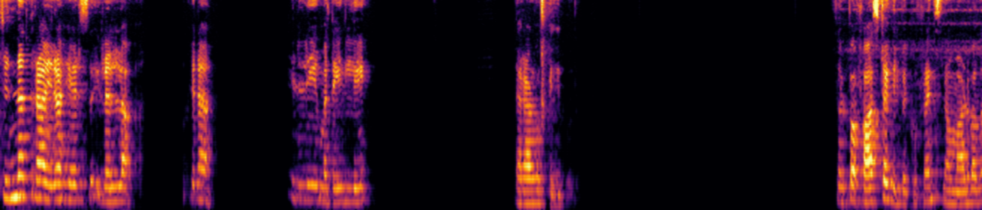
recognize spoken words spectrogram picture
ಚಿನ್ನ ಹತ್ರ ಇರೋ ಹೇರ್ಸ್ ಇಲ್ಲೆಲ್ಲ ಓಕೆನಾ ಇಲ್ಲಿ ಮತ್ತು ಇಲ್ಲಿ. ಧಾರಾಳವಾಗಿ ತೆಗಿಬೋದು. ಸ್ವಲ್ಪ ಫಾಸ್ಟಾಗಿರಬೇಕು ಫ್ರೆಂಡ್ಸ್ ನಾವು ಮಾಡುವಾಗ.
